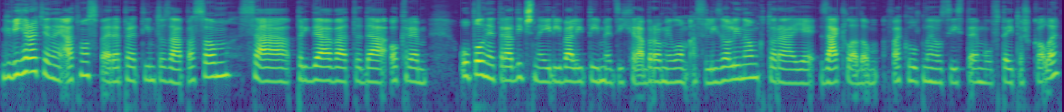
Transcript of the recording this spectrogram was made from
K vyhrotenej atmosfére pred týmto zápasom sa pridáva teda okrem úplne tradičnej rivality medzi Chrabromilom a Slizolinom, ktorá je základom fakultného systému v tejto škole.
